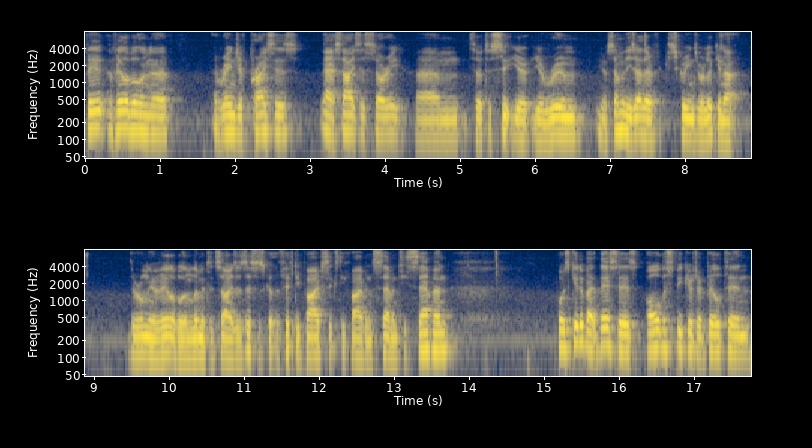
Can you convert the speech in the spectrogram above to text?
va- available in a, a range of prices, uh, sizes. Sorry. Um, so to suit your your room, you know, some of these other screens we're looking at, they're only available in limited sizes. This has got the 55, 65, and 77. What's good about this is all the speakers are built in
